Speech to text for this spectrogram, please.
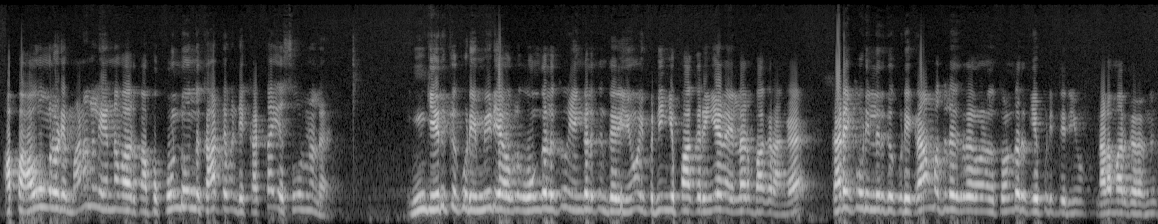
அப்ப அவங்களுடைய மனநிலை என்னவா இருக்கும்? அப்ப கொண்டு வந்து காட்ட வேண்டிய கட்டாய சூழ்நிலை. இங்க இருக்கக்கூடிய மீடியாவுக்கு உங்களுக்கும் எங்களுக்கும் தெரியும். இப்ப நீங்க பாக்குறீங்க எல்லாரும் பாக்குறாங்க. கடைக்கோடியில் இருக்கக்கூடிய கிராமத்துல இருக்கிற தொண்டருக்கு எப்படி தெரியும்? நலமா இருக்கிறாருன்னு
